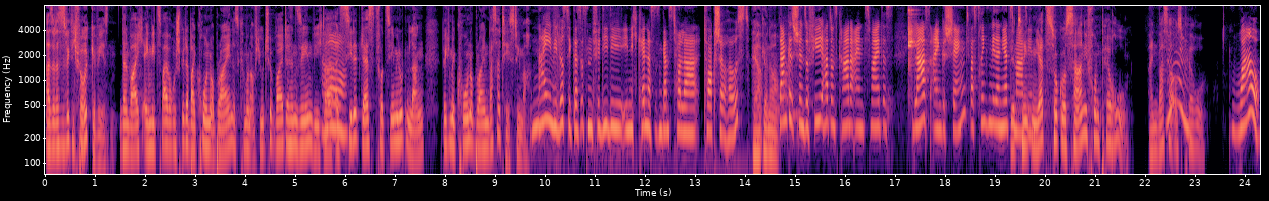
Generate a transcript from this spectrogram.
Also das ist wirklich verrückt gewesen. Dann war ich irgendwie zwei Wochen später bei Conan O'Brien, das kann man auf YouTube weiterhin sehen, wie ich da Oh. als Seated Guest vor zehn Minuten lang wirklich mit Conan O'Brien Wassertasting mache. Nein, wie lustig. Das ist ein, für die, die ihn nicht kennen, das ist ein ganz toller Talkshow-Host. Ja, genau. Dankeschön, Sophie hat uns gerade ein zweites Glas eingeschenkt. Was trinken wir denn jetzt, Wir Martin? trinken jetzt Sokosani von Peru. Ein Wasser aus Mm. Peru. Wow.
